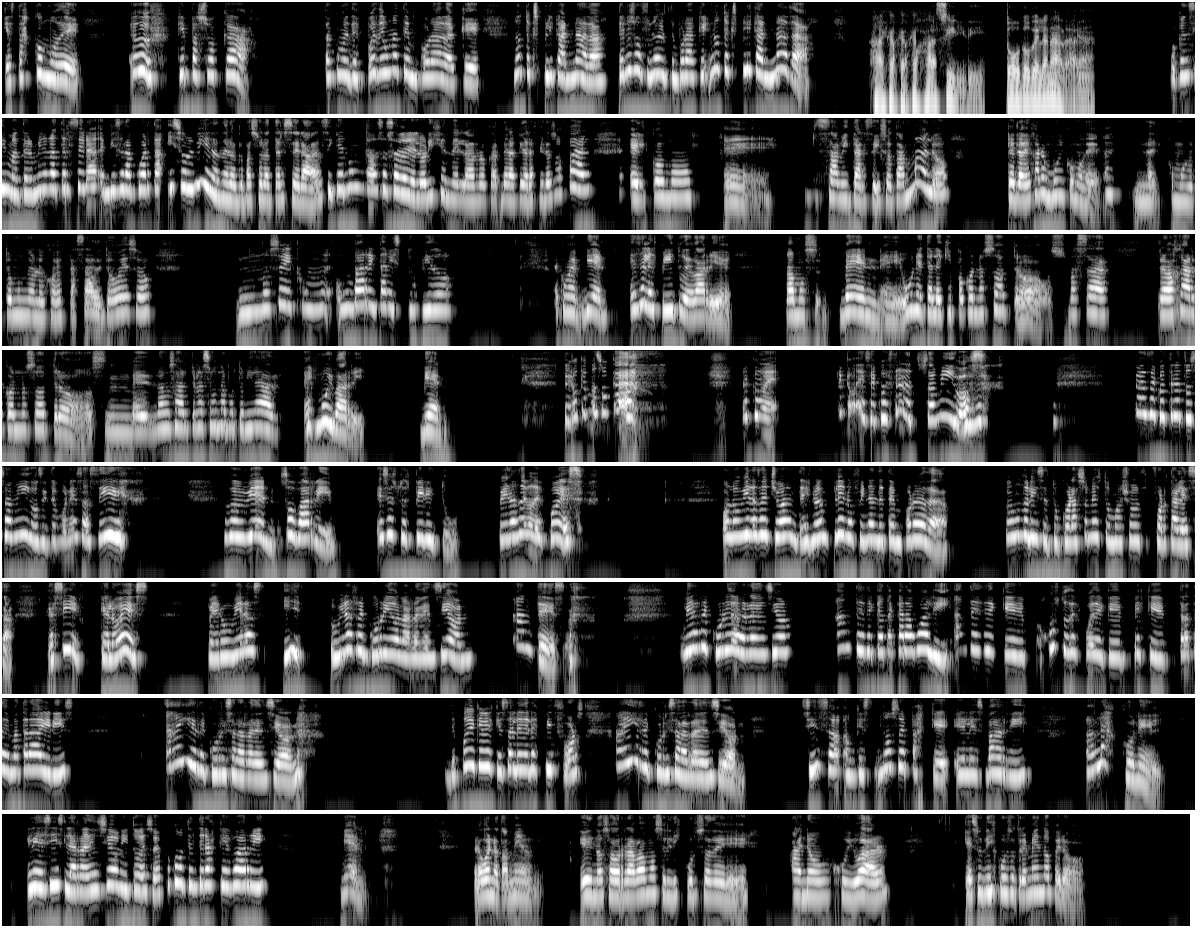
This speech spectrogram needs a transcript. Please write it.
que estás como de, "Ugh, ¿qué pasó acá? Como después de una temporada que no te explica nada, tenés un final de temporada que no te explica nada. Ja ja ja ja ja Siri. Todo de la nada. Porque encima termina la tercera, empieza la cuarta y se olvidan de lo que pasó la tercera. Así que nunca vas a saber el origen de la roca, de la piedra filosofal, el cómo eh, Savitar se hizo tan malo, que lo dejaron muy como de, eh, como que todo el mundo lo dejó desplazado y todo eso. No sé, como un Barry tan estúpido. Es como, bien, es el espíritu de Barry de, vamos, ven, eh, únete al equipo con nosotros, vas a trabajar con nosotros, mm, eh, vamos a darte una segunda oportunidad. Es muy Barry. Bien. Pero ¿qué pasó acá? Es como de, de secuestrar a tus amigos. Acaba de secuestrar a tus amigos y te pones así. Muy bien, sos Barry. Ese es tu espíritu. Pero hazlo después. O lo hubieras hecho antes, no en pleno final de temporada. Todo el mundo le dice, tu corazón es tu mayor fortaleza. Que sí, que lo es. Pero hubieras, y, hubieras recurrido a la redención antes. hubieras recurrido a la redención antes de que atacara a Wally. Antes de que, justo después de que ves que trata de matar a Iris. Ahí recurrís a la redención. Después de que ves que sale del Speed Force, ahí recurrís a la redención. Sin aunque no sepas que él es Barry, hablas con él. Y le decís la redención y todo eso. Después cuando te enteras que es Barry, bien. Pero bueno, también eh, nos ahorrábamos el discurso de I know who you are, que es un discurso tremendo, pero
